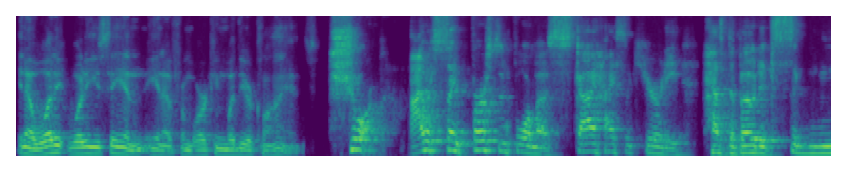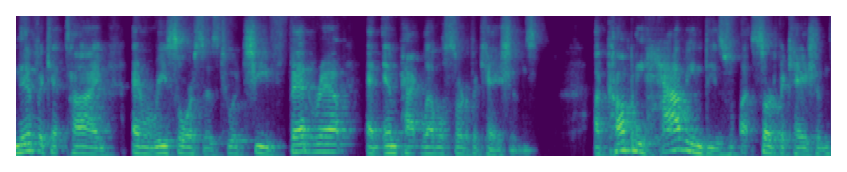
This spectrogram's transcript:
you know, what what are you seeing? You know, from working with your clients? Sure. I would say first and foremost, Skyhigh Security has devoted significant time and resources to achieve FedRAMP and impact level certifications. A company having these certifications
